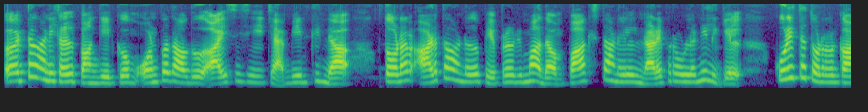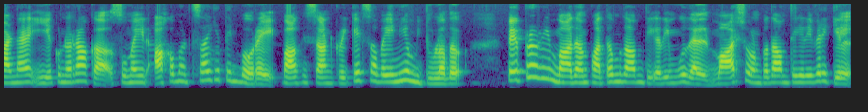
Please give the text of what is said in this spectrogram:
எட்டு அணிகள் பங்கேற்கும் ஒன்பதாவது ஐசிசி சாம்பியன் கிண்டா. தொடர் அடுத்த ஆண்டு பிப்ரவரி மாதம் பாகிஸ்தானில் நடைபெறவுள்ள நிலையில் குறித்த தொடருக்கான இயக்குநராக சுமைன் அகமது சையத் என்பவரை பாகிஸ்தான் கிரிக்கெட் சபை நியமித்துள்ளது. பிப்ரவரி மாதம் பத்தொன்பதாம் தேதி முதல் மார்ச் ஒன்பதாம் தேதி வரைக்கும்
